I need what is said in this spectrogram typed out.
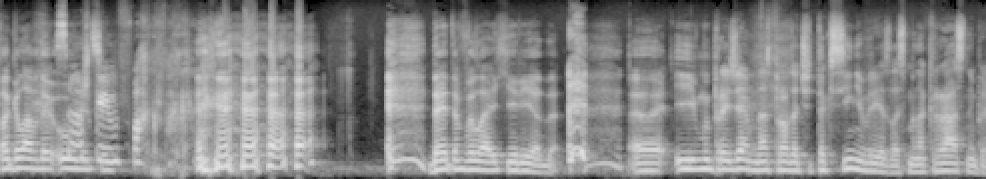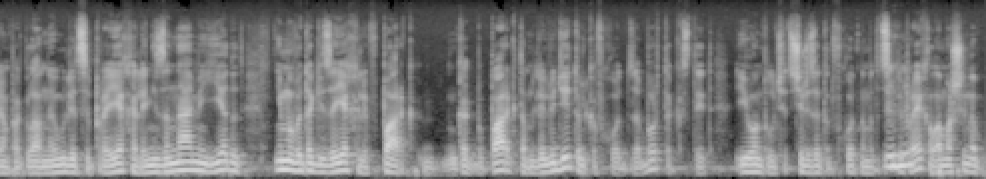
по главной Сашка улице. им фак пока. Да это было охеренно. Э, И мы проезжаем, нас, правда, чуть такси не врезалось, мы на красный прям по главной улице проехали, они за нами едут, и мы в итоге заехали в парк, как бы парк, там для людей только вход, забор так стоит, и он, получается, через этот вход на мотоцикле Мгм. проехал, а машина по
